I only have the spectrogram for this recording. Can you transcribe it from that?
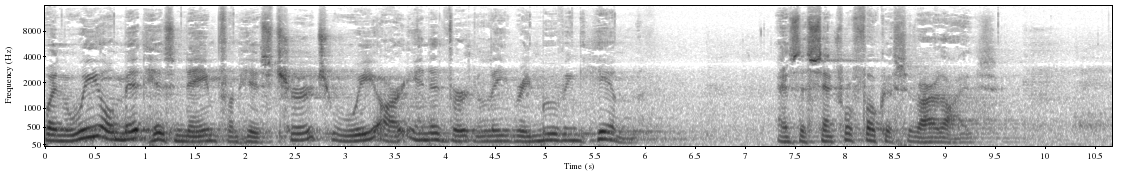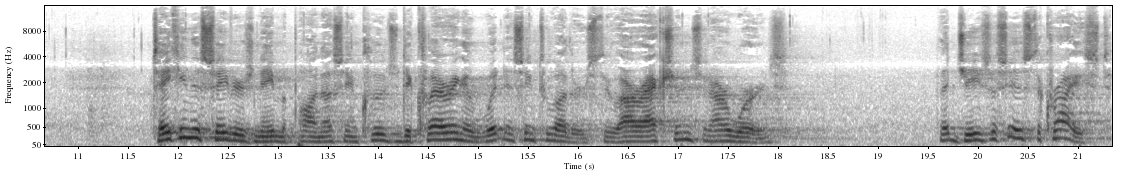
When we omit His name from His church, we are inadvertently removing Him as the central focus of our lives. Taking the Savior's name upon us includes declaring and witnessing to others through our actions and our words that Jesus is the Christ.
